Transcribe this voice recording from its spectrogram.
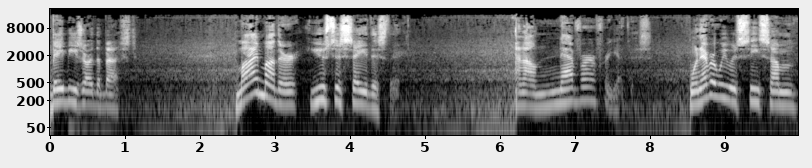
Babies are the best. My mother used to say this thing. And I'll never forget this. Whenever we would see some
